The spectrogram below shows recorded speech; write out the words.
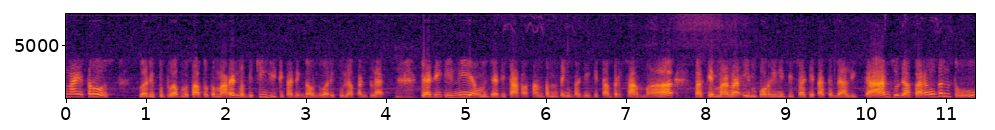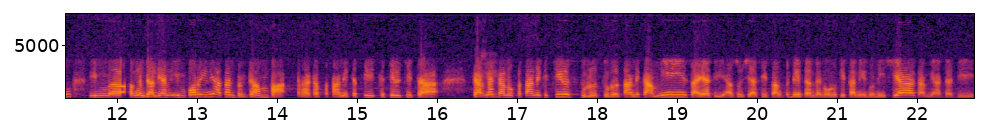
naik terus. 2021 kemarin lebih tinggi dibanding tahun 2018. Hmm. Jadi ini yang menjadi catatan penting bagi kita bersama, bagaimana impor ini bisa kita kendalikan. Sudah barang tentu im, eh, pengendalian impor ini akan berdampak terhadap petani kecil, kecil kita. Karena kalau petani kecil, dulu-dulu tani kami, saya di Asosiasi Bank Benih dan Teknologi Tani Indonesia, kami ada di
